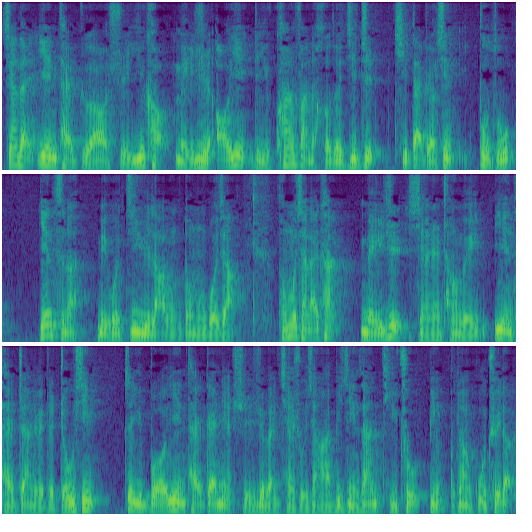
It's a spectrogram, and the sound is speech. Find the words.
现在，印太主要是依靠美日澳印这一宽泛的合作机制，其代表性不足，因此呢，美国急于拉拢东盟国家。从目前来看，美日显然成为印太战略的轴心。这一波印太概念是日本前首相阿比晋三提出并不断鼓吹的。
